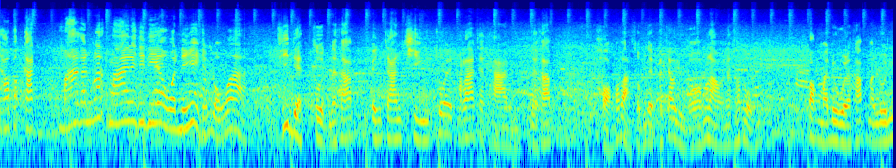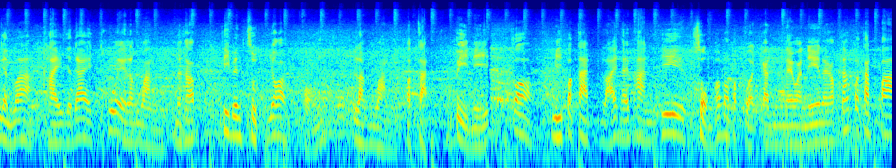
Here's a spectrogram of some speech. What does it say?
ชาวประกัดมากันมากมายเลยทีเดียววันนี้เห็นบอกว่าที่เด็ดสุดนะครับ เป็นการชิงถ้วยพระราชทานนะครับ ของพระบาทสมเด็จพระเจ้าอยู่หัวของเรานะครับผม ต้องมาดูแล้วครับ มาลุ้นกันว่าใครจะได้ถ้วยรางวัลนะครับ ที่เป็นสุดยอดของรางวัลประกาศปีนี้ ก็มีประกาศหลายสายพันธุ์ที่ส่งเข้ามาประกวดกันในวันนี้นะครับ ทั้งประกาศปลา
